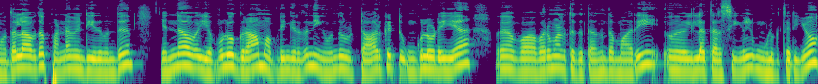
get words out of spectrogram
முதலாவதாக பண்ண வேண்டியது வந்து என்ன எவ்வளோ கிராம் அப்படிங்கிறத நீங்கள் வந்து ஒரு டார்கெட் உங்களுடைய வ வருமானத்துக்கு தகுந்த மாதிரி இல்லத்தரசிகள் உங்களுக்கு தெரியும்.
